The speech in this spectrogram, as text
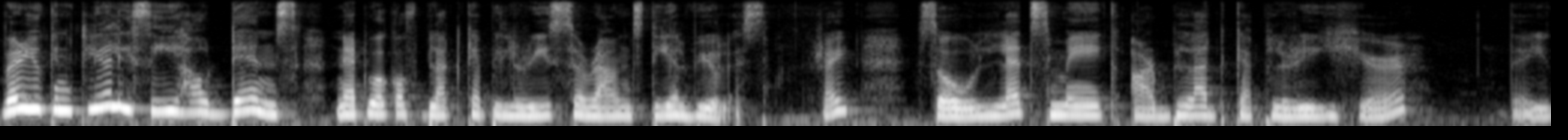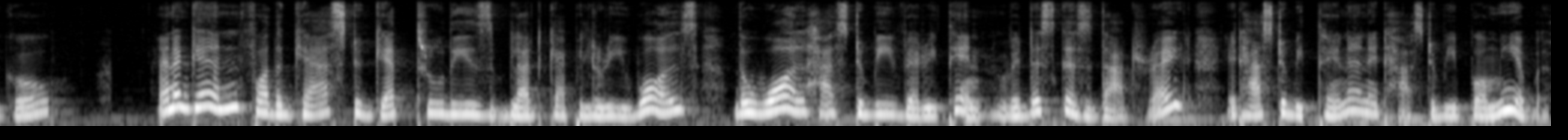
where you can clearly see how dense network of blood capillaries surrounds the alveolus right? So let's make our blood capillary here. There you go. And again for the gas to get through these blood capillary walls the wall has to be very thin. We discussed that right? It has to be thin and it has to be permeable.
